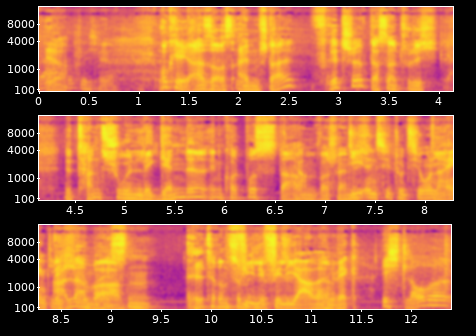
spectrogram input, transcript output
Ja, Ja. wirklich. Ja. Okay, also aus einem Stall, Fritsche, das ist natürlich eine Tanzschulenlegende in Cottbus. Da haben wahrscheinlich die Institution die eigentlich über allermeisten Älteren viele, zumindest. viele Jahre hinweg. Ich glaube,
